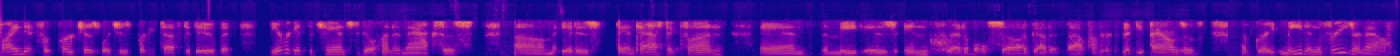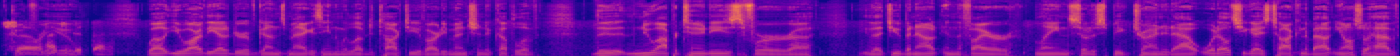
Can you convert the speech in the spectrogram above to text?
find it for purchase, which is pretty tough to do, but if you ever get the chance to go hunt an axis, um, it is fantastic fun, and the meat is incredible. So I've got about 150 pounds of, of great meat in the freezer now. So that's you. a good thing. Well, you are the editor of Guns Magazine, and we'd love to talk to you. You've already mentioned a couple of the new opportunities for uh, that you've been out in the fire lane, so to speak, trying it out. What else you guys talking about? And you also have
